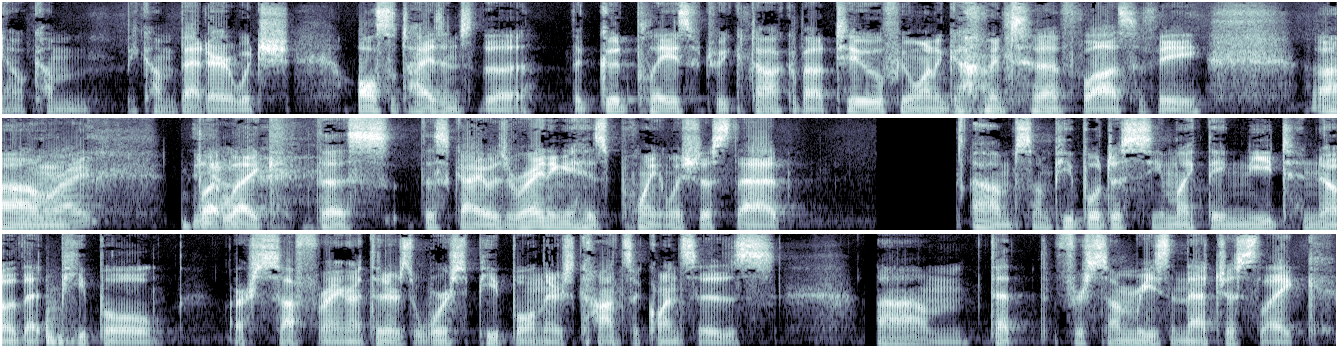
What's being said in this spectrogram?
you know come become better, which also ties into the the good place, which we can talk about too if we want to go into philosophy. Um, All right. but Yeah. like this this guy was writing his point was just that um, some people just seem like they need to know that people are suffering or that there's worse people and there's consequences. Um, that for some reason that just like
